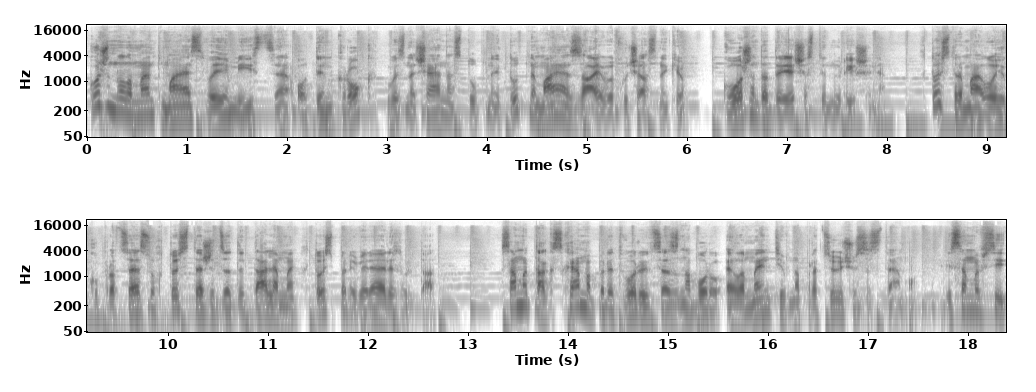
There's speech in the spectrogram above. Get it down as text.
Кожен елемент має своє місце, один крок визначає наступний. Тут немає зайвих учасників, кожен додає частину рішення. Хтось тримає логіку процесу, хтось стежить за деталями, хтось перевіряє результат. Саме так схема перетворюється з набору елементів на працюючу систему. І саме всі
